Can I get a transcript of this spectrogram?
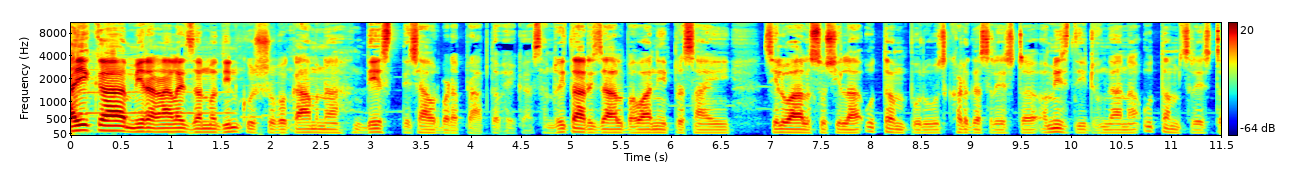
गायिका मीरा राणालाई जन्मदिनको शुभकामना देश देशावरबाट प्राप्त भएका छन्। रिता रिजाल भवानी प्रसाई सिलवाल सुशीला उत्तम पुरुष खड्ग श्रेष्ठ अमिशदी ढुङ्गाना उत्तम श्रेष्ठ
